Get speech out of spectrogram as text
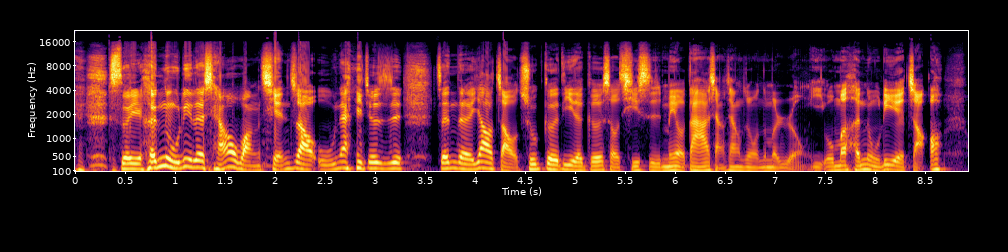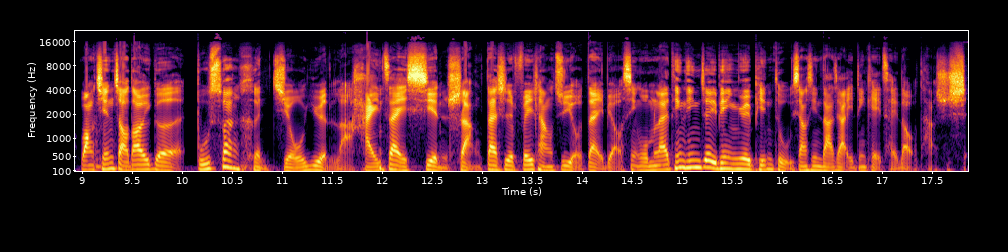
所以很努力的想要往前找，无奈就是真的要找出各地的歌手，其实没有大家想象中那么容易。我们很努力的找哦，往前找到一个不算很久远啦，还在线上，但是非常具有代表性。我们来听听这一片音乐拼图，相信大家一定可以猜到他是谁。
